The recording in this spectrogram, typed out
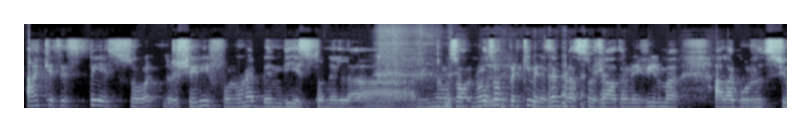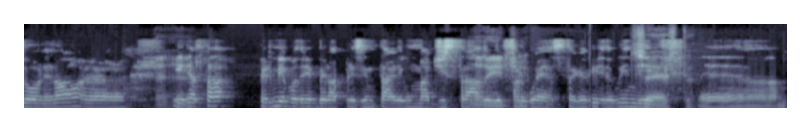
anche se spesso lo sceriffo non è ben visto, nella, non, lo so, non lo so perché viene sempre associato nei film alla corruzione, no? Eh, Eh, in realtà per me potrebbe rappresentare un magistrato del. Far West, capito? Quindi, Certo. eh,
